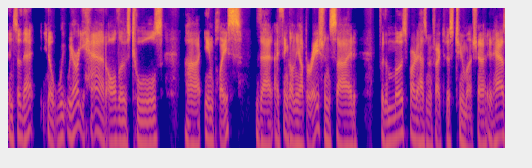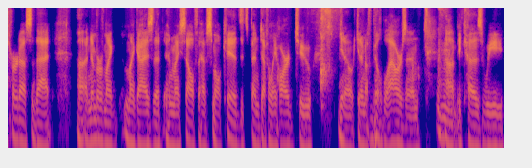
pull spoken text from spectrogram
and so that, you know, we, we already had all those tools uh, in place that I think on the operations side, for the most part, it hasn't affected us too much. Now, it has hurt us that uh, a number of my my guys that and myself that have small kids, it's been definitely hard to, you know, get enough billable hours in Mhm. uh, because we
